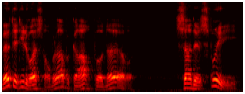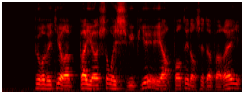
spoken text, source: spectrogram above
Mais était-il vraisemblable qu'un harponneur, saint d'esprit, pût revêtir un paillasson essuie-pied et arpenter dans cet appareil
